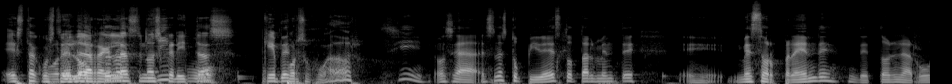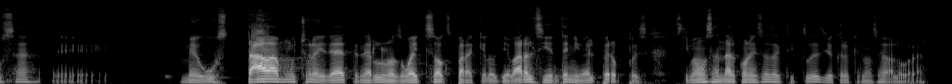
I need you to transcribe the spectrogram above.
esta cuestión de las reglas no escritas que De- por su jugador. Sí, o sea, es una estupidez totalmente. eh, me sorprende de Tony La Russa. eh, me gustaba mucho la idea de tenerlo en los White Sox para que los llevara al siguiente nivel, pero pues si vamos a andar con esas actitudes, yo creo que no se va a lograr.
